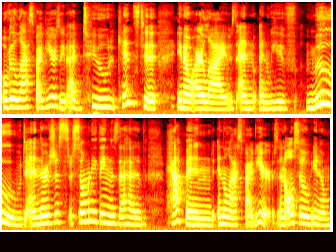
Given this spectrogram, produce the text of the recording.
over the last five years, we've had two kids to, you know, our lives and, and we've moved and there's just so many things that have happened in the last five years. And also, you know,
